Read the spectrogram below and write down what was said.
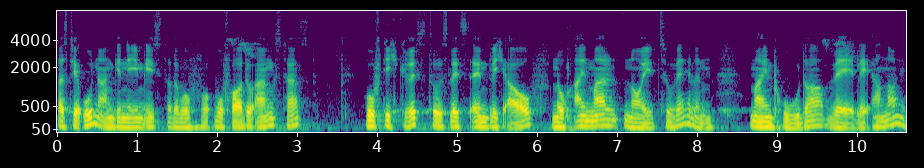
was dir unangenehm ist oder wovor du Angst hast, ruft dich Christus letztendlich auf, noch einmal neu zu wählen. Mein Bruder, wähle erneut.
